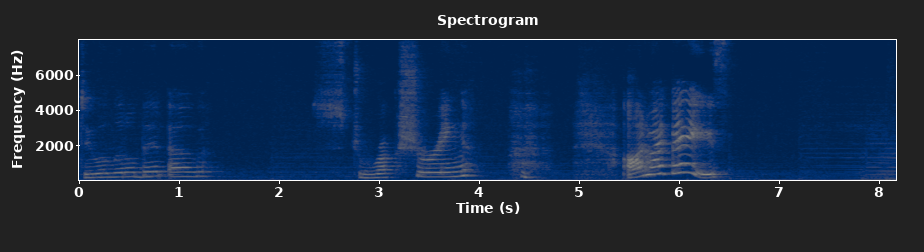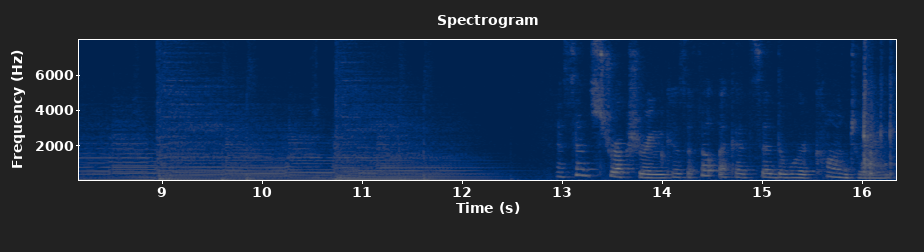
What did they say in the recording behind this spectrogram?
do a little bit of structuring on my face. I said structuring because I felt like I'd said the word contouring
